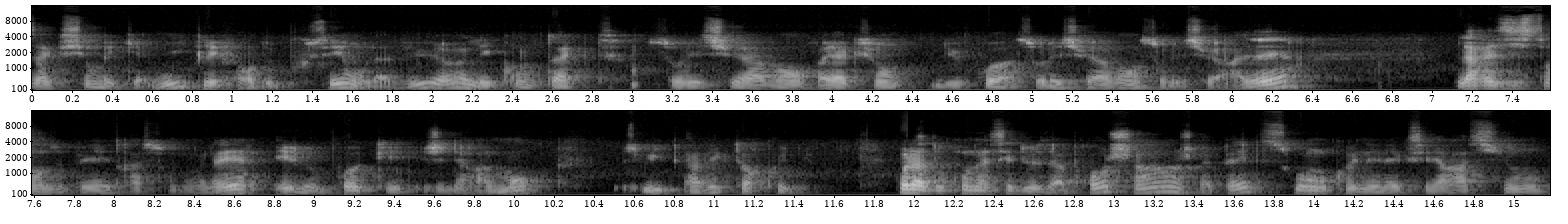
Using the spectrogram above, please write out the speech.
actions mécaniques, l'effort de poussée, on l'a vu, hein, les contacts sur les avant, réaction du poids sur les avant et sur les cieux arrière, la résistance de pénétration dans l'air et le poids qui est généralement lui un vecteur connu. Voilà, donc on a ces deux approches, hein, je répète, soit on connaît l'accélération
